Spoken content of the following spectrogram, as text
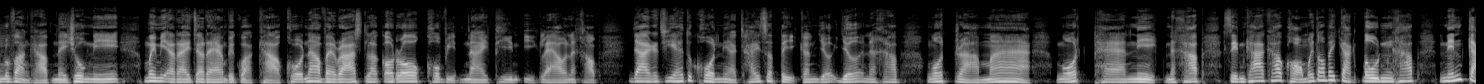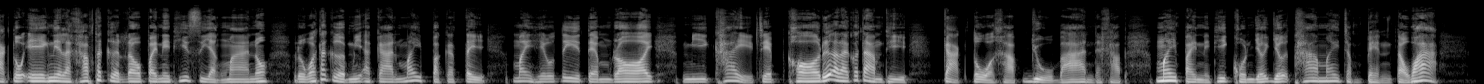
คุณผู้ฟังครับ ในช่วงนี้ไม่มีอะไรจะแรงไปกว่าข่าวโคโรนาไวรัส แล้วก็โรคโควิด -19 อีกแล้วนะครับ อยากจะเชียร์ให้ทุกคนเนี่ยใช้สติกันเยอะๆนะครับ งดดราม่า งด panic นะครับ สินค้าข้าวของไม่ต้องไปกักตุนครับ เน้นกักตัวเองเนี่ยแหละครับ ถ้าเกิดเราไปในที่เสี่ยงมาเนาะหรือว่าถ้าเกิดมีอาการไม่ปกติ ไม่ healthy เต็มร้อย มีไข้เจ็บคอหรืออะไรก็ตามทีกักตัวครับอยู่บ้านนะครับ ไม่ไปในที่คนเยอะๆ ถ้าไม่จำเป็น แต่ว่า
